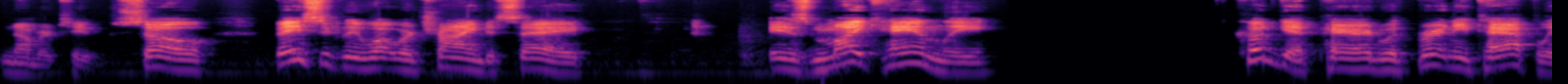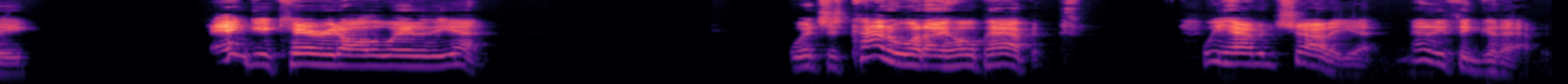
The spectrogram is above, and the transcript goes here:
number two. So basically, what we're trying to say is Mike Hanley could get paired with Brittany Tapley and get carried all the way to the end, which is kind of what I hope happens. We haven't shot it yet. Anything could happen.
